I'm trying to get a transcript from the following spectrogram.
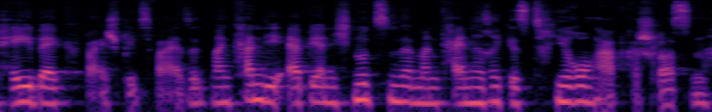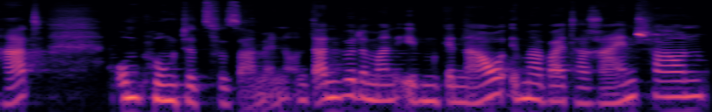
Payback beispielsweise. Man kann die App ja nicht nutzen, wenn man keine Registrierung abgeschlossen hat, um Punkte zu sammeln. Und dann würde man eben genau immer weiter reinschauen,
